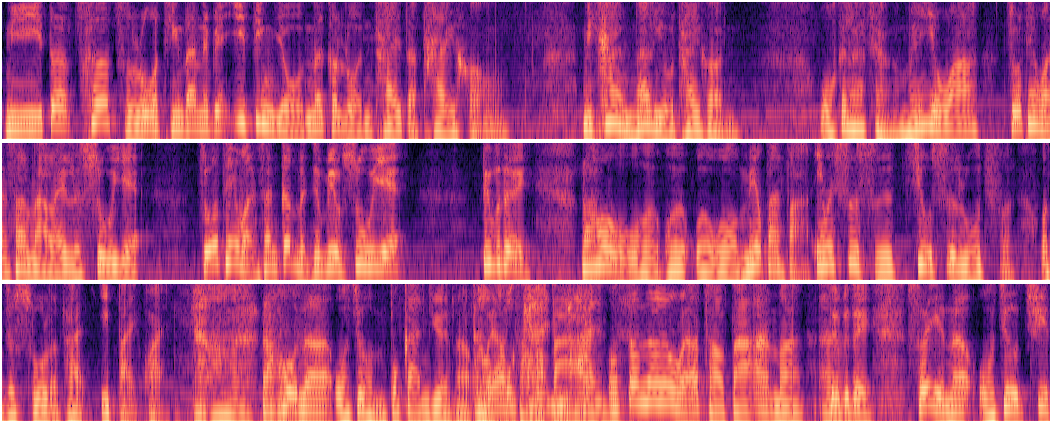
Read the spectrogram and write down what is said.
你的车子如果停在那边，一定有那个轮胎的胎痕。你看哪里有胎痕？我跟他讲没有啊，昨天晚上哪来的树叶？昨天晚上根本就没有树叶，对不对？然后我我我我没有办法，因为事实就是如此，我就输了他一百块。然后呢，我就很不甘愿了，我要找答案愿。我当然我要找答案嘛，对不对？所以呢，我就去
